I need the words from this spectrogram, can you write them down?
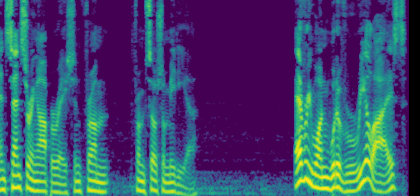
and censoring operation from from social media, everyone would have realized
